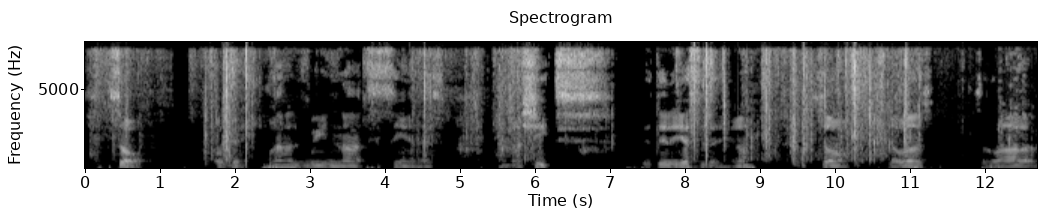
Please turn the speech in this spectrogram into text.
So, okay, why are we not seeing this on my sheets? It did it yesterday, you know? So, that was a lot of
